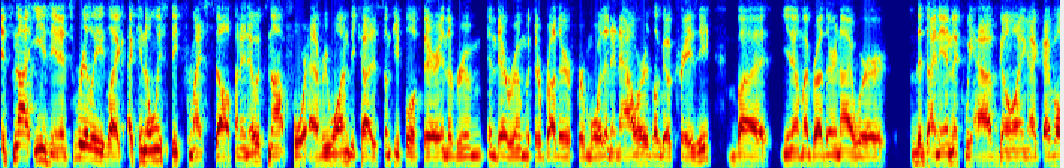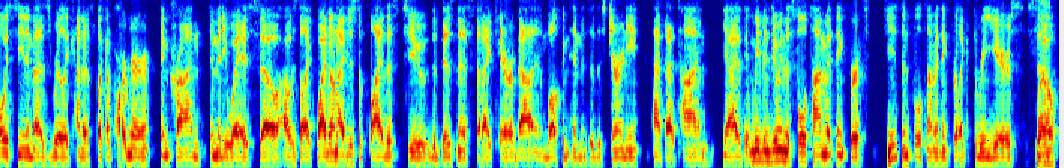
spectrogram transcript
it's not easy, and it's really like I can only speak for myself, and I know it's not for everyone because some people, if they're in the room in their room with their brother for more than an hour, they'll go crazy. But you know, my brother and I were the dynamic we have going, I, have always seen him as really kind of like a partner in crime in many ways. So I was like, why don't I just apply this to the business that I care about and welcome him into this journey at that time? Yeah, I think we've been doing this full time. I think for he's been full time. I think for like three years. So. Wow.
